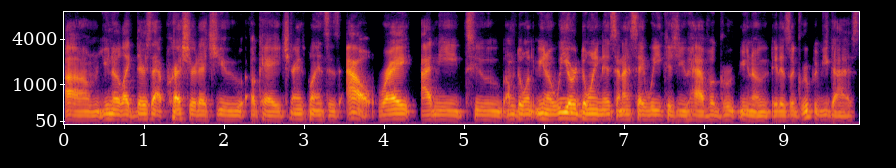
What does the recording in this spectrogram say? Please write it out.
um you know like there's that pressure that you okay transplants is out right? I need to i'm doing you know we are doing this and i say we because you have a group you know it is a group of you guys.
